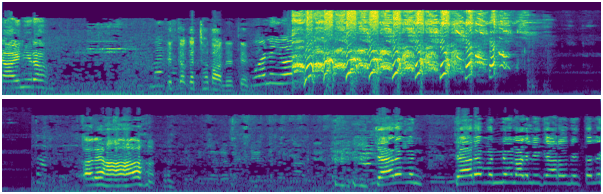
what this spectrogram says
कोई आ ही नहीं रहा। इसका कच्चा उतार देते। हैं हो अरे हाँ हाँ। क्या रे बन क्या रे बनने बना के लेके आ रहा हूँ देखता ले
